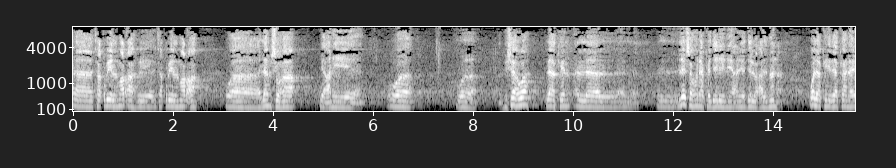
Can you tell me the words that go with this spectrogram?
آه، تقبيل المرأة بتقبيل المرأة ولمسها يعني و وبشهوة لكن ال ال ليس هناك دليل يعني يدل على المنع. ولكن إذا كان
